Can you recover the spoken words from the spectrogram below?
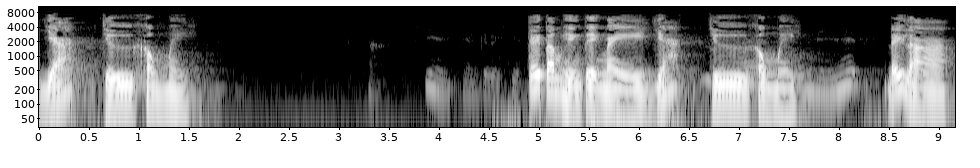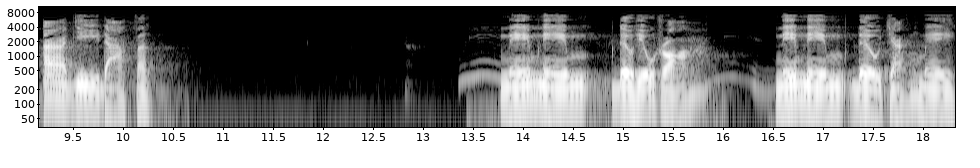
Giác chứ không mê. Cái tâm hiện tiền này giác chứ không mê. Đấy là A-di-đà Phật. Niệm niệm đều hiểu rõ, Niệm niệm đều chẳng mê.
